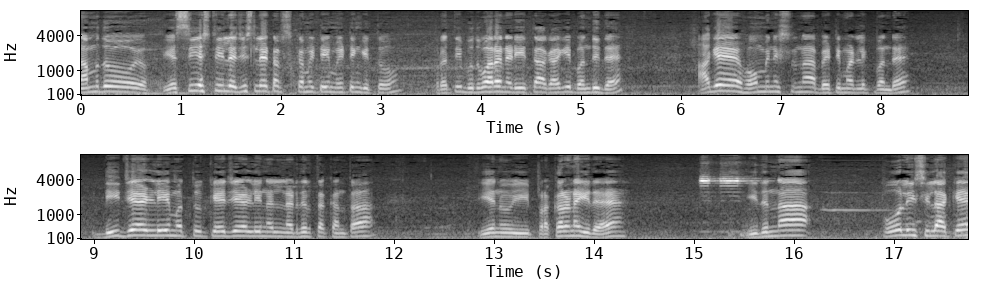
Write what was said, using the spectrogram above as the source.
ನಮ್ಮದು S C S T legislators committee meeting ಇತ್ತು. ಪ್ರತಿ ಬುಧವಾರ ನಡೆಯುತ್ತೆ, ಹಾಗಾಗಿ ಬಂದಿದ್ದೆ ಹಾಗೆ ಹೋಮ್ ಮಿನಿಸ್ಟರ್ನ ಭೇಟಿ ಮಾಡಲಿಕ್ಕೆ ಬಂದೆ. ಡಿ ಜೆ ಹಳ್ಳಿ ಮತ್ತು ಕೆ ಜೆ ಹಳ್ಳಿನಲ್ಲಿ ನಡೆದಿರ್ತಕ್ಕಂಥ ಏನು ಈ ಪ್ರಕರಣ ಇದೆ, ಇದನ್ನ ಪೊಲೀಸ್ ಇಲಾಖೆ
